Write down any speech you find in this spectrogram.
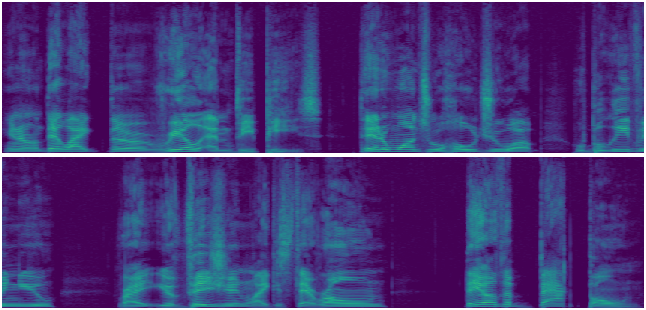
You know, they're like the real MVPs. They're the ones who hold you up, who believe in you, right? Your vision, like it's their own. They are the backbone,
